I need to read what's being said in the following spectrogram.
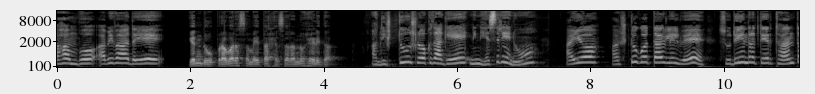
ಅಹಂಭೋ ಅಭಿವಾದಯೇ ಎಂದು ಪ್ರವರ ಸಮೇತ ಹೆಸರನ್ನು ಹೇಳಿದ. ಅದಿಷ್ಟು ಶ್ಲೋಕದಾಗೆ ನಿನ್ ಹೆಸರೇನು? ಅಯ್ಯೋ ಅಷ್ಟು ಗೊತ್ತಾಗ್ಲಿಲ್ವೇ? ಸುಧೀಂದ್ರ ತೀರ್ಥ ಅಂತ.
